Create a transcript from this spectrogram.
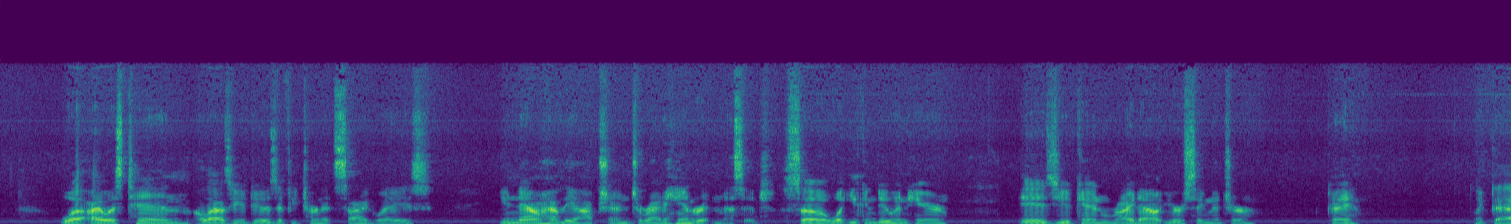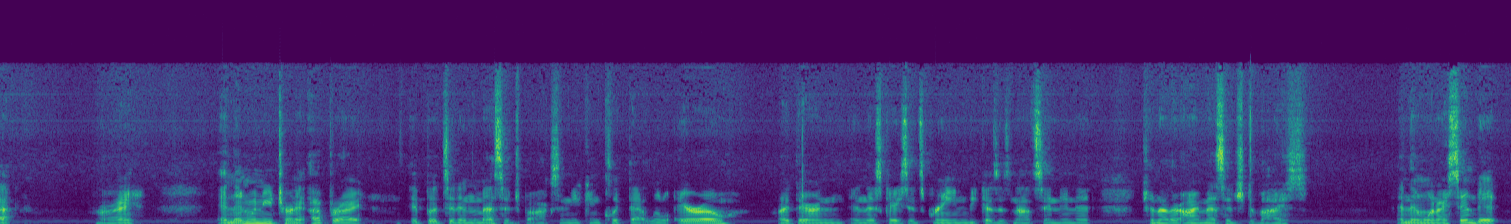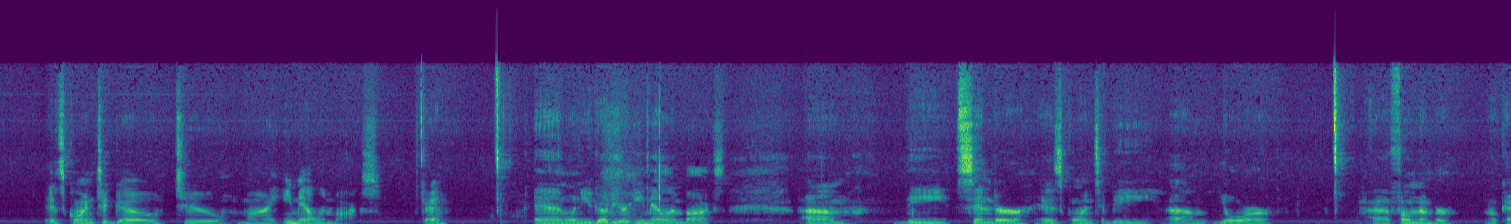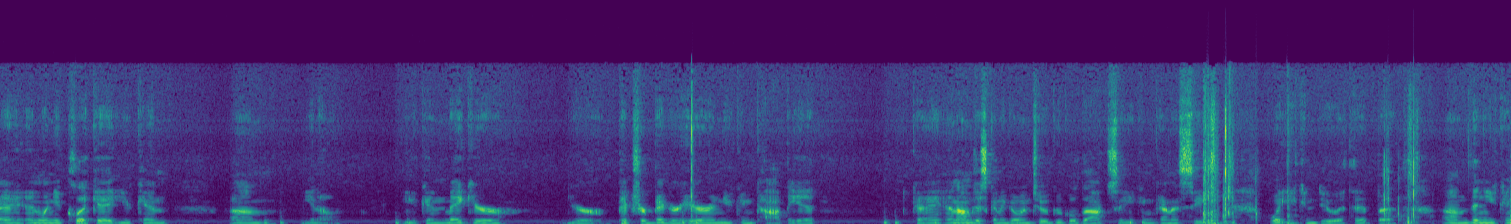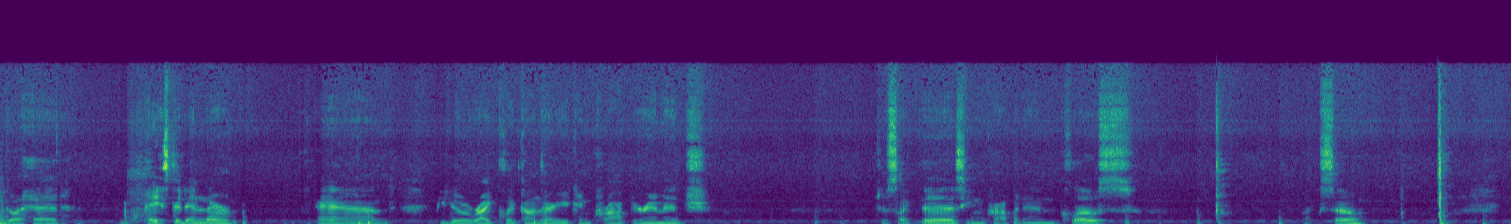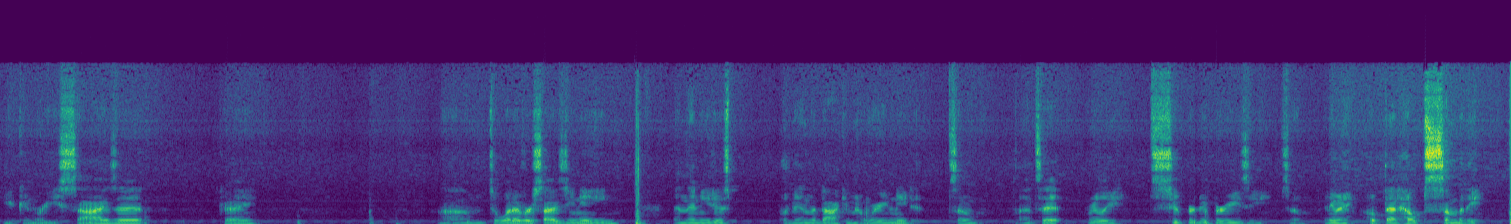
what iOS 10 allows you to do is if you turn it sideways, you now have the option to write a handwritten message. So, what you can do in here is you can write out your signature, okay, like that. All right. And then when you turn it upright, it puts it in the message box, and you can click that little arrow right there. And in this case, it's green because it's not sending it to another iMessage device. And then when I send it, it's going to go to my email inbox. Okay. And when you go to your email inbox, um, the sender is going to be um, your uh, phone number. Okay. And when you click it, you can, um, you know, you can make your your picture bigger here and you can copy it. Okay. And I'm just going to go into a Google Doc so you can kind of see what you can do with it. But um, then you can go ahead, paste it in there, and if you do a right click on there, you can crop your image just like this. You can crop it in close, like so. You can resize it, okay, um, to whatever size you need, and then you just put in the document where you need it. So that's it. Really super duper easy. So, anyway, hope that helps somebody.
